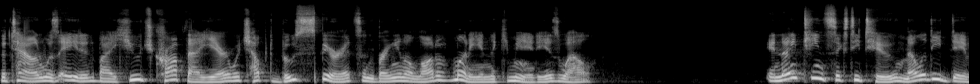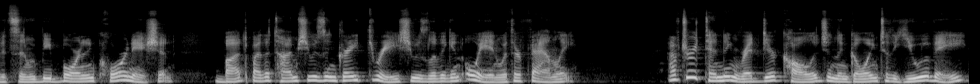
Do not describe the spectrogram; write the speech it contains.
The town was aided by a huge crop that year, which helped boost spirits and bring in a lot of money in the community as well. In 1962, Melody Davidson would be born in Coronation, but by the time she was in grade 3, she was living in Oyen with her family. After attending Red Deer College and then going to the U of A,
